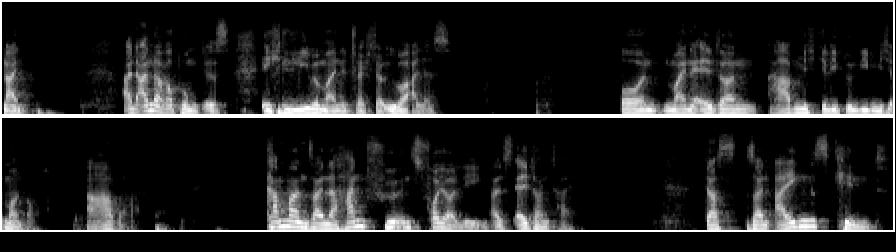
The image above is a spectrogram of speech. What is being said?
Nein. Ein anderer Punkt ist, ich liebe meine Töchter über alles. Und meine Eltern haben mich geliebt und lieben mich immer noch. Aber kann man seine Hand für ins Feuer legen als Elternteil, dass sein eigenes Kind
